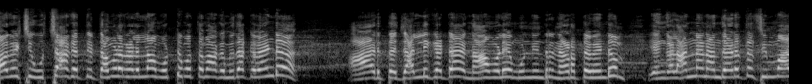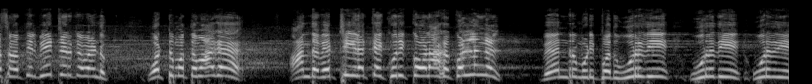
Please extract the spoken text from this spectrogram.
மகிழ்ச்சி உற்சாகத்தில் தமிழர்கள் எல்லாம் ஒட்டுமொத்தமாக மிதக்க வேண்டும். அடுத்த ஜல்லிக்கட்டை நாமளே முன்னின்று நடத்த வேண்டும். எங்கள் அண்ணன் அந்த இடத்தில் சிம்மாசனத்தில் வீற்றிருக்க வேண்டும். ஒட்டுமொத்தமாக அந்த வெற்றி இலக்கை குறிக்கோளாக கொள்ளுங்கள். வென்று முடிப்பது உறுதி உறுதி உறுதி.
